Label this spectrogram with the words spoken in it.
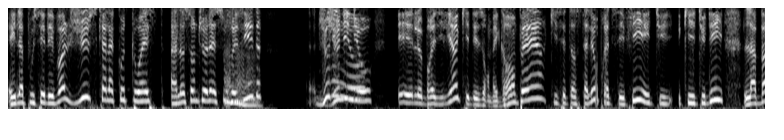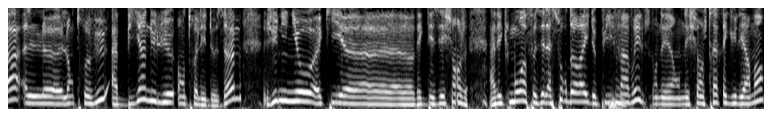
et il a poussé les vols jusqu'à la côte ouest, à Los Angeles, où Ah. réside Juninho. Juninho. Et le Brésilien, qui est désormais grand-père, qui s'est installé auprès de ses filles et qui étudie là-bas, le- l'entrevue a bien eu lieu entre les deux hommes. Juninho, euh, qui, euh, avec des échanges avec moi, faisait la sourde oreille depuis fin avril, parce qu'on est on échange très régulièrement,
